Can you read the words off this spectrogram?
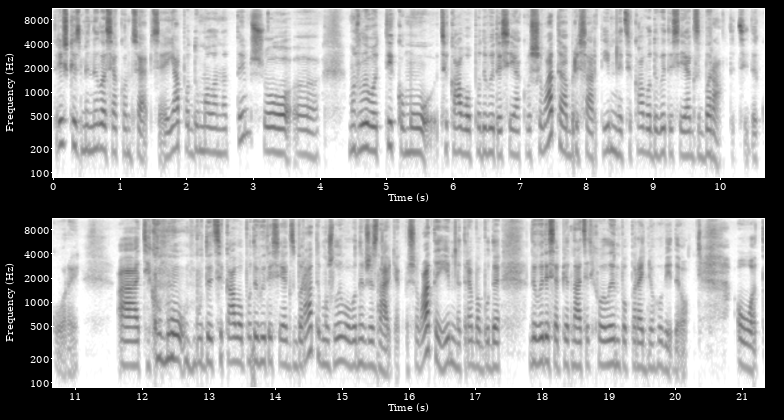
трішки змінилася концепція. Я подумала над тим, що, е, можливо, ті, кому цікаво подивитися, як вишивати абрісарт, їм не цікаво дивитися, як збирати ці декори. А ті, кому буде цікаво подивитися, як збирати, можливо, вони вже знають, як вишивати, і їм не треба буде дивитися 15 хвилин попереднього відео. От,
